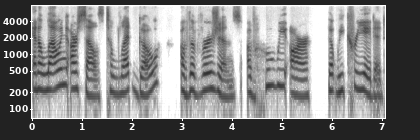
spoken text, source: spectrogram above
and allowing ourselves to let go of the versions of who we are that we created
